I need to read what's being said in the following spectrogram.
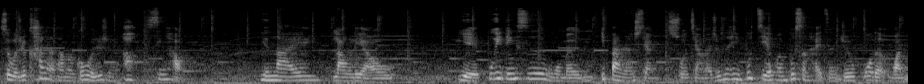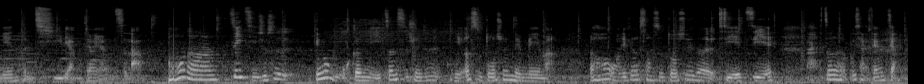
所以我就看了他们过后，我就觉得啊，幸好，原来老了也不一定是我们一般人想所讲的，就是你不结婚不生孩子，你就过得晚年很凄凉这样样子啦。然后呢，这一集就是因为我跟你真实圈就是你二十多岁妹妹嘛，然后我一个三十多岁的姐姐，真的很不想这样讲。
